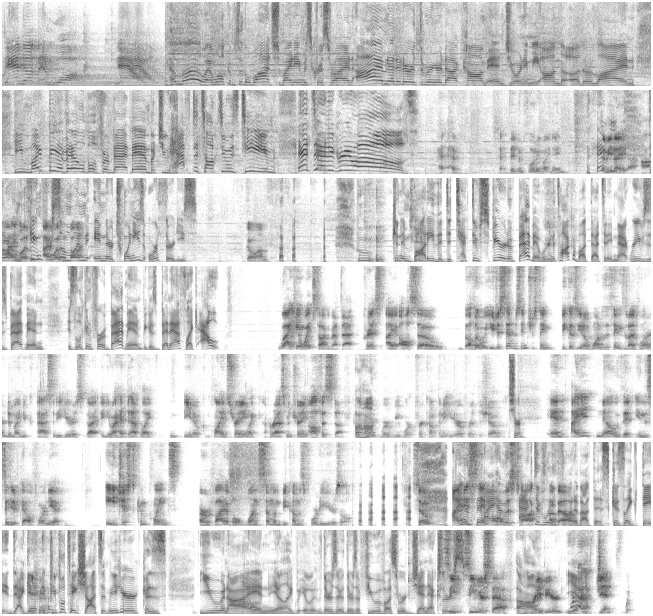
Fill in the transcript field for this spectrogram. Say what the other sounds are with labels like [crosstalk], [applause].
Stand up and walk now. Hello and welcome to The Watch. My name is Chris Ryan. I am an editor at TheRinger.com and joining me on the other line, he might be available for Batman, but you have to talk to his team. It's Andy Greenwald! Ha- have have they been floating my name? I mean, I, [laughs] I They're I wasn't, looking I for wasn't someone bought. in their 20s or 30s Go on. [laughs] [laughs] who can embody the detective spirit of Batman. We're going to talk about that today. Matt Reeves' Batman is looking for a Batman because Ben Affleck out. Well, I can't wait to talk about that, Chris. I also, although what you just said was interesting, because you know one of the things that I've learned in my new capacity here is, I, you know, I had to have like you know compliance training, like harassment training, office stuff, Uh-huh. where we work for a company here over at the show. Sure. And I didn't know that in the state of California, ageist complaints are viable once someone becomes 40 years old. So [laughs] I'm just saying, I all have this talk actively about, thought about this because, like, they, I get [laughs] people take shots at me here because you and I, Uh-huh. and you know, like, it- there's a there's a few of us who are Gen Xers. Se- senior staff, Uh-huh. gray beard. We're Yeah. not Gen.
